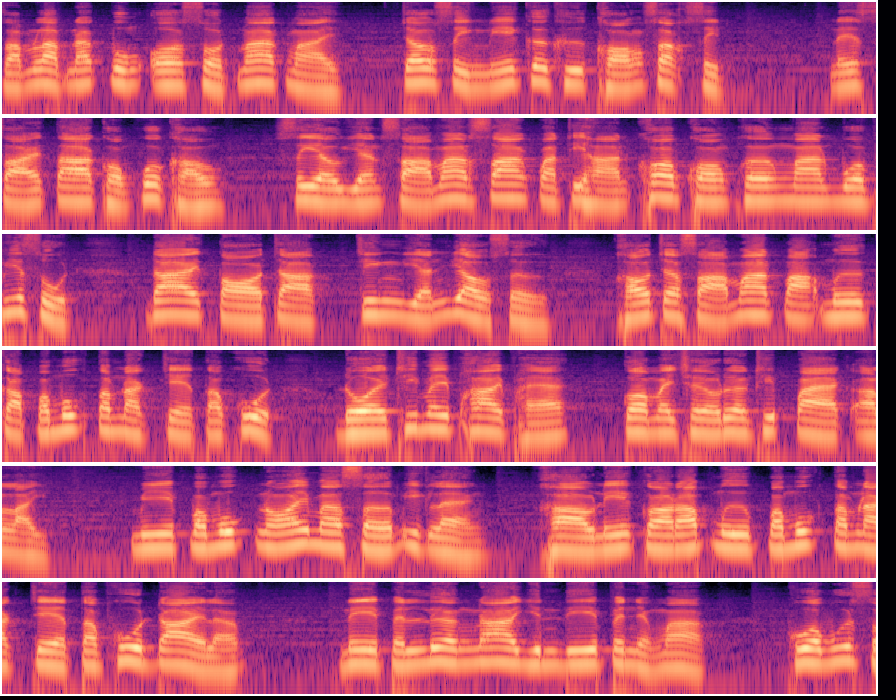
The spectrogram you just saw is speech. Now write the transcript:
สำหรับนักปรุงโอสถมากมาย เจ้าสิ่งนี้ก็คือของศักดิ์สิทธิ์ ในสายตาของพวกเขา เสี่ยวเหยียนสามารถสร้างปฏิหารครอบครองเพลิงมารบัวพิสูจน์ได้ต่อจากจิงเหยียนเหย่าเซอร์เขาจะสามารถปะมือกับประมุขตำหนักเจตพูด โดยที่ไม่พ่ายแพ้ก็ไม่ใช่เรื่องที่แปลกอะไร มีประมุขน้อยมาเสริมอีกแหล่งข่าวนี้ก็รับมือประมุขตำหนักเจตพูดได้แล้ว นี่เป็นเรื่องน่ายินดีเป็นอย่างมากผู้วุโส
